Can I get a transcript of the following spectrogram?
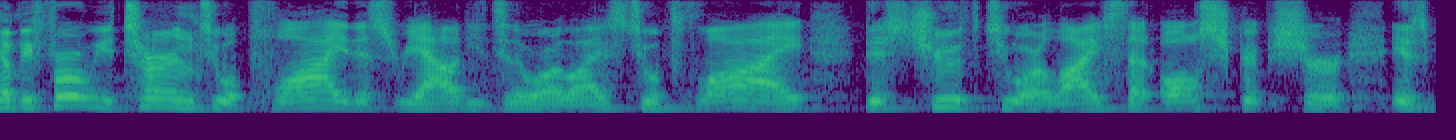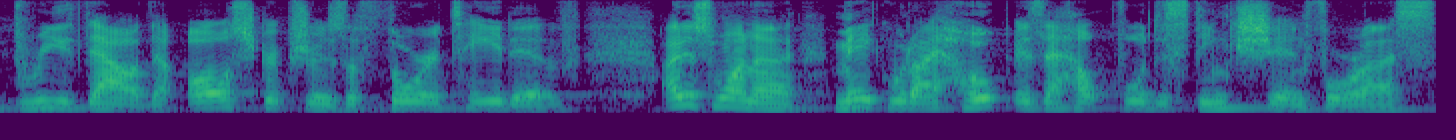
Now, before we turn to apply this reality to our lives, to apply this truth to our lives, that all scripture is breathed out, that all scripture is authoritative, I just want to make what I hope is a helpful distinction for us.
